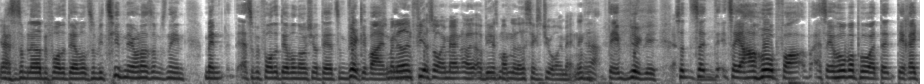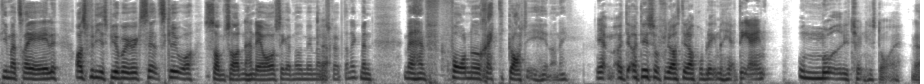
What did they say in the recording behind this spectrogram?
Ja. Ja. Altså som lavede Before the Devil, som vi tit nævner som sådan en, men altså Before the Devil Knows You're Dead, som virkelig var en... Som har lavet en 80-årig mand, og, og virker som om, lavet en 26-årig mand, ikke? Ja, det er virkelig... Ja. Så, så, så jeg har håb for... Altså jeg håber på, at det, det er rigtige materiale. Også fordi Spielberg jo ikke selv skriver som sådan. Han laver også sikkert noget med manuskripterne, ikke? Men, men han får noget rigtig godt i hænderne, ikke? Ja, og det, og det er selvfølgelig også det, der er problemet her. Det er en umådelig tynd historie. Ja.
